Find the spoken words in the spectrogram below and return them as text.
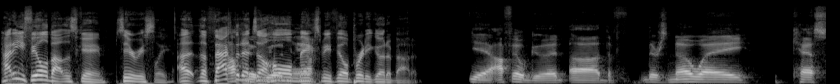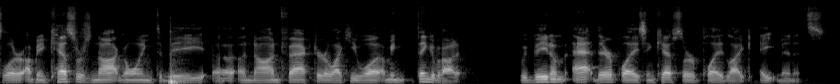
How do you feel about this game? Seriously, uh, the fact that it's a whole makes me feel pretty good about it. Yeah, I feel good. Uh, the, there's no way Kessler. I mean, Kessler's not going to be a, a, non-factor like he was. I mean, think about it. We beat them at their place, and Kessler played like eight minutes.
